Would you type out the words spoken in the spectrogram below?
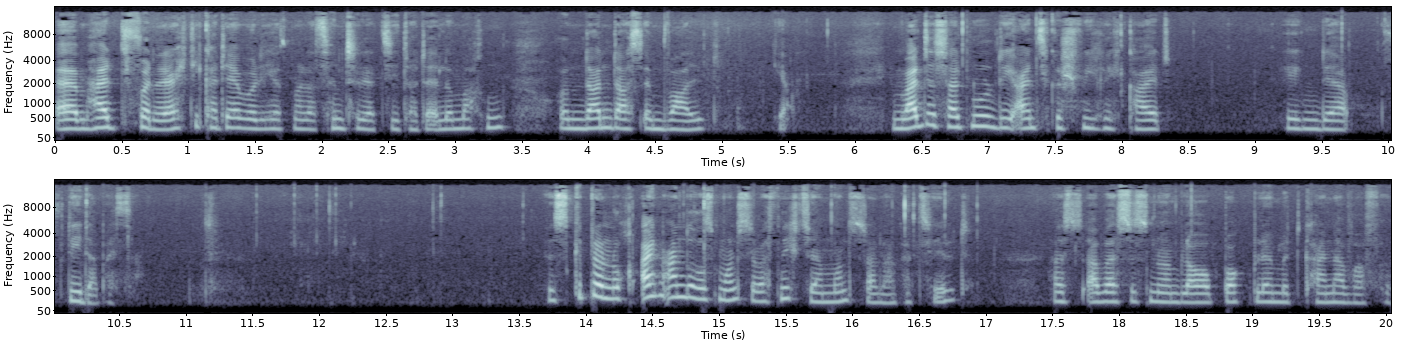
Ähm, halt von der Leichtigkeit her würde ich erstmal das hinter der Zitadelle machen und dann das im Wald. Ja. Im Wald ist halt nur die einzige Schwierigkeit wegen der Flederbeißer. Es gibt dann noch ein anderes Monster, was nicht zu einem Monsterlager zählt. Aber es ist nur ein blauer Bockblend mit keiner Waffe.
